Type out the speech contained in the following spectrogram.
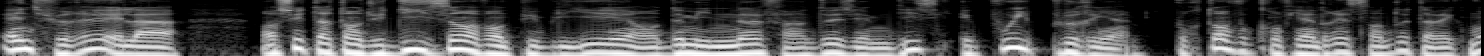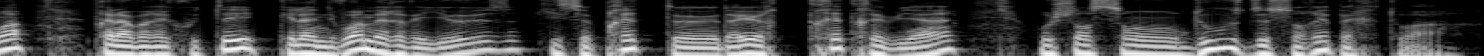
Anne Furet, elle a ensuite attendu dix ans avant de publier en 2009 un deuxième disque, et puis plus rien. Pourtant, vous conviendrez sans doute avec moi, après l'avoir écouté, qu'elle a une voix merveilleuse, qui se prête d'ailleurs très très bien aux chansons douces de son répertoire.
